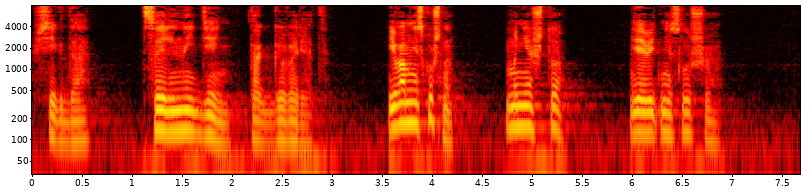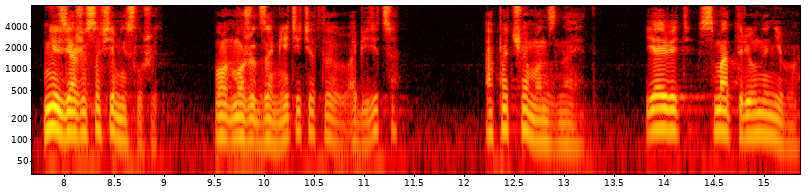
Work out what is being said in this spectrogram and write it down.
Всегда. Цельный день, так говорят. И вам не скучно? Мне что? Я ведь не слушаю. Нельзя же совсем не слушать. Он может заметить это, обидеться. А почем он знает? Я ведь смотрю на него.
